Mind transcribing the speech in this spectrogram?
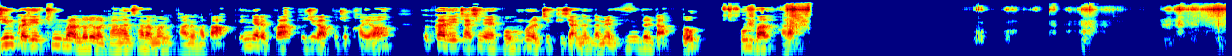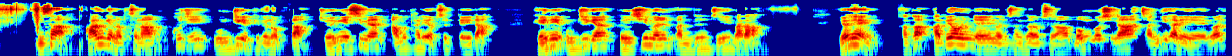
지금까지 충분한 노력을 다한 사람은 가능하다. 인내력과 투지가 부족하여 끝까지 자신의 본분을 지키지 않는다면 힘들다. 더욱 분발하라. 이사, 관계는 없으나 굳이 움직일 필요는 없다. 조용히 있으면 아무 탈이 없을 때이다. 괜히 움직여 근심을 만들지 마라. 여행, 가가, 가벼운 여행은 상관없으나 먼 곳이나 장기간의 여행은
